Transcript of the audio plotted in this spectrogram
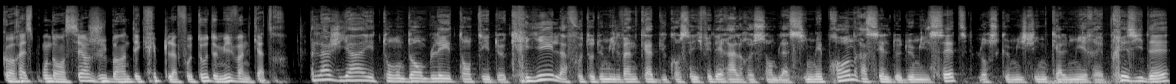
correspondant Serge Jubin décrypte la photo 2024. Plagia est-on d'emblée tenté de crier La photo 2024 du Conseil fédéral ressemble à s'y méprendre, à celle de 2007, lorsque Micheline Calmire présidait.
